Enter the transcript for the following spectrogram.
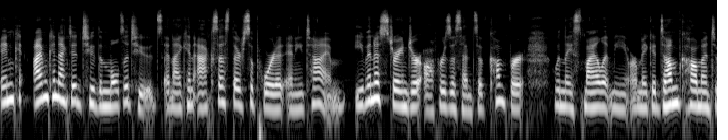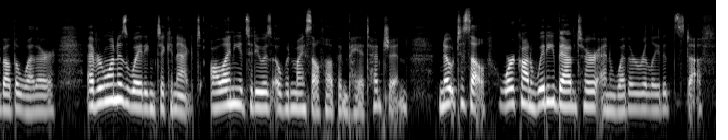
In, I'm connected to the multitudes and I can access their support at any time. Even a stranger offers a sense of comfort when they smile at me or make a dumb comment about the weather. Everyone is waiting to connect. All I need to do is open myself up and pay attention. Note to self work on witty banter and weather related stuff.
